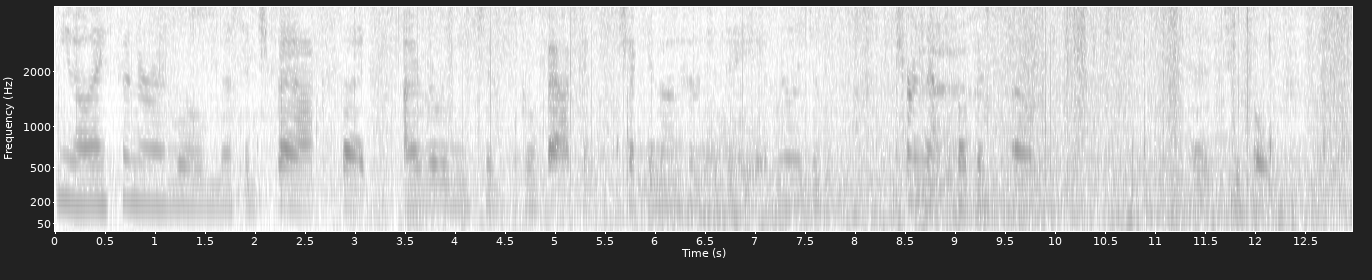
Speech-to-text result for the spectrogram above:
you know, I sent her a little message back, but I really need to go back and check in on her today and really just turn that focus of uh, to hope. You know? Yeah, man.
